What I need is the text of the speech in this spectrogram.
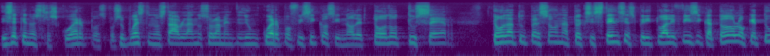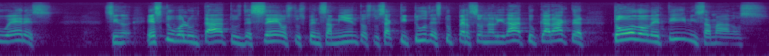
Dice que nuestros cuerpos, por supuesto, no está hablando solamente de un cuerpo físico, sino de todo tu ser, toda tu persona, tu existencia espiritual y física, todo lo que tú eres sino es tu voluntad, tus deseos, tus pensamientos, tus actitudes, tu personalidad, tu carácter, todo de ti, mis amados.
